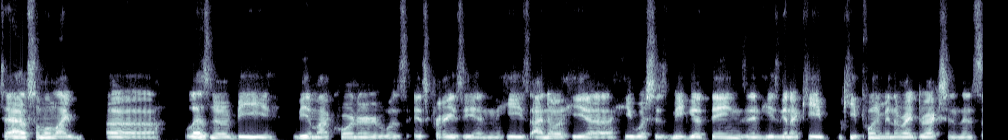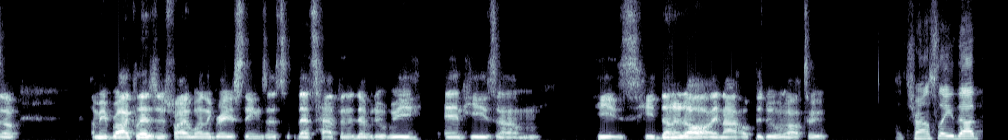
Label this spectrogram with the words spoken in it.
to have someone like uh Lesnar be be in my corner was is crazy, and he's I know he uh he wishes me good things, and he's gonna keep keep pointing me in the right direction. And so, I mean, Brock Lesnar is probably one of the greatest things that's that's happened to WWE, and he's um he's he's done it all, and I hope to do it all too. I'll translate that.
